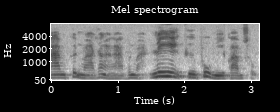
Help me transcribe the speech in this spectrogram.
งามขึ้นมาสง่างามขึ้นมา นี่คือผู้มีความสุข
